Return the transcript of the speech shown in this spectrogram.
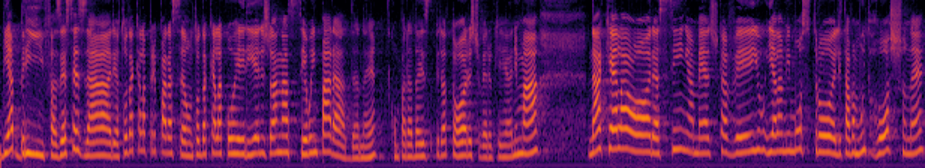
me abrir, fazer cesárea, toda aquela preparação, toda aquela correria, ele já nasceu em parada, né? Com parada respiratória, tiveram que reanimar. Naquela hora, sim, a médica veio e ela me mostrou, ele estava muito roxo, né?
